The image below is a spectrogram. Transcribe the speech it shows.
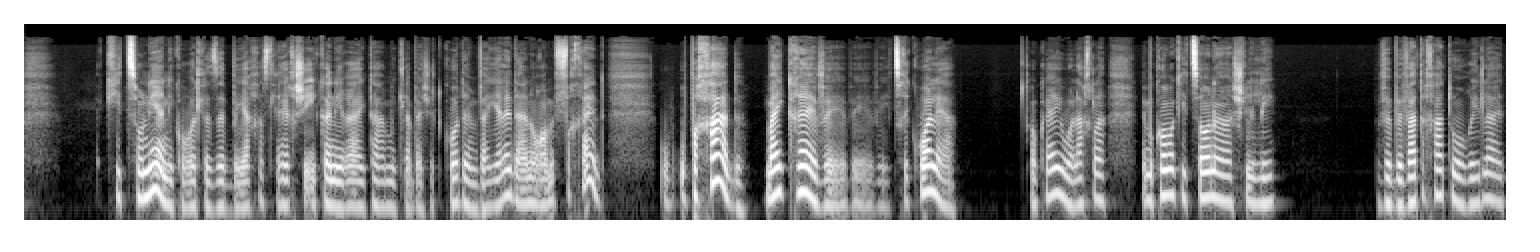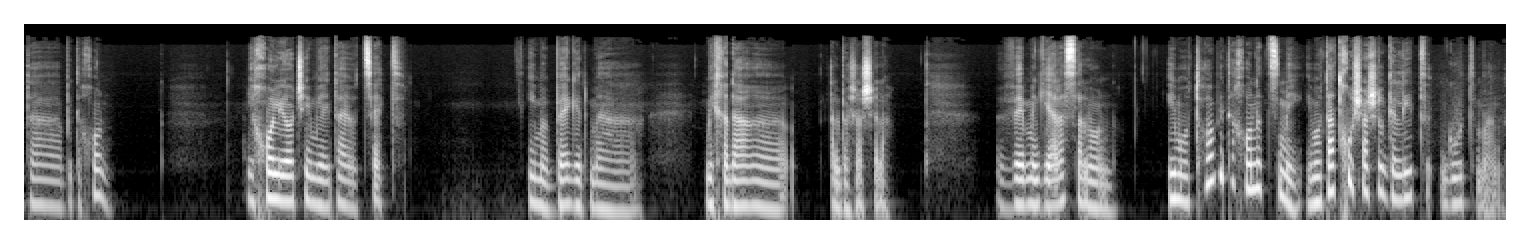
קיצוני, אני קוראת לזה, ביחס לאיך שהיא כנראה הייתה מתלבשת קודם, והילד היה נורא מפחד. הוא, הוא פחד, מה יקרה, ויצחקו עליה, אוקיי? הוא הלך למקום הקיצון השלילי, ובבת אחת הוא הוריד לה את הביטחון. יכול להיות שאם היא הייתה יוצאת עם הבגד מה... מחדר ההלבשה שלה, ומגיעה לסלון, עם אותו ביטחון עצמי, עם אותה תחושה של גלית גוטמן,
